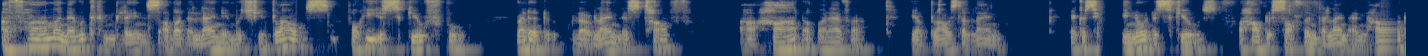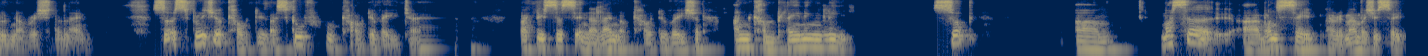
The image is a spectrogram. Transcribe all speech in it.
A farmer never complains about the land in which he plows, for he is skillful. Whether the, the land is tough, uh, hard, or whatever, he plows the land because he knows the skills of how to soften the land and how to nourish the land. So a spiritual cultivator, a skillful cultivator, practices in the land of cultivation uncomplainingly. So um, Master uh, once said, I remember she said,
